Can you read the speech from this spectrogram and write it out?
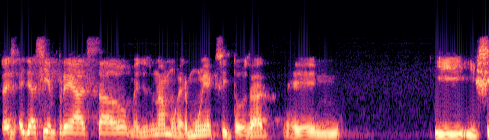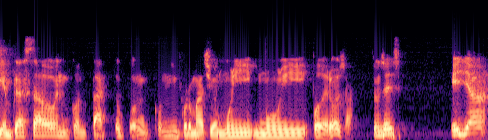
Entonces, ella siempre ha estado, ella es una mujer muy exitosa em, y, y, siempre ha estado en contacto con, con información muy, muy poderosa. Entonces, ella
